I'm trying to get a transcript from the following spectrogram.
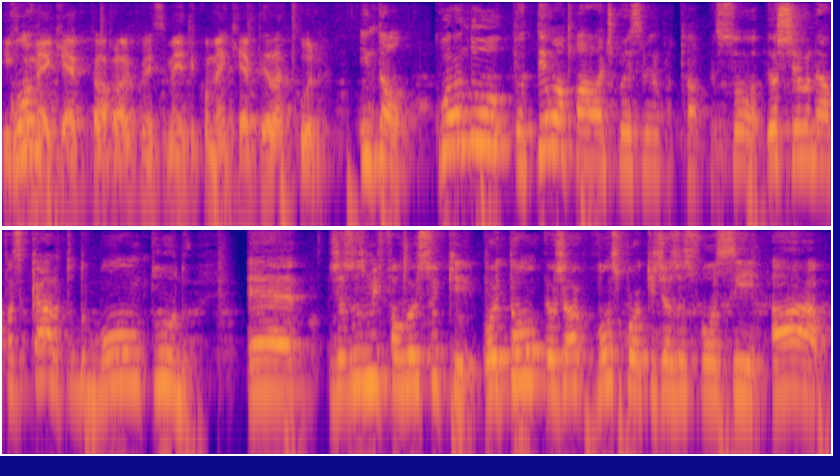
E quando- como é que é pela palavra de conhecimento e como é que é pela cura? Então, quando eu tenho uma palavra de conhecimento pra aquela pessoa, eu chego nela e falo assim, cara, tudo bom, tudo. É, Jesus me falou isso aqui. Ou então, eu já, vamos supor que Jesus assim, ah,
